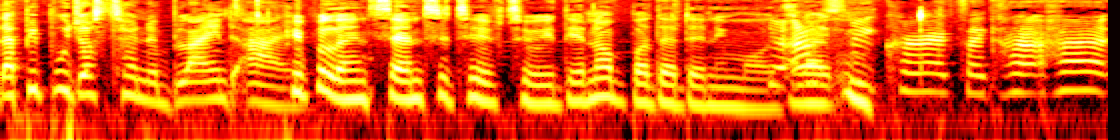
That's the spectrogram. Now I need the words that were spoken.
that people just turn a blind eye. People are insensitive to it. They're not bothered anymore. You're It's like, absolutely mm, correct. Like her, her,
